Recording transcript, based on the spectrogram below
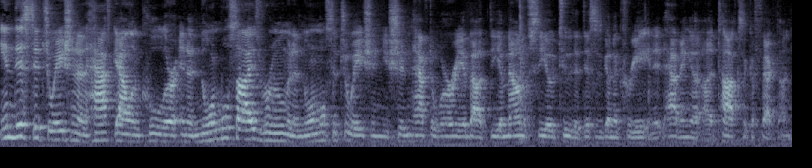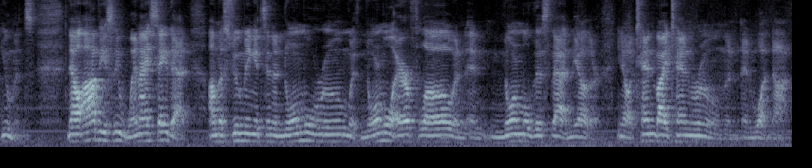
in this situation, a half gallon cooler, in a normal size room, in a normal situation, you shouldn't have to worry about the amount of CO2 that this is going to create and it having a, a toxic effect on humans. Now, obviously, when I say that, I'm assuming it's in a normal room with normal airflow and, and normal this, that, and the other. You know, 10 by 10 room and, and whatnot.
